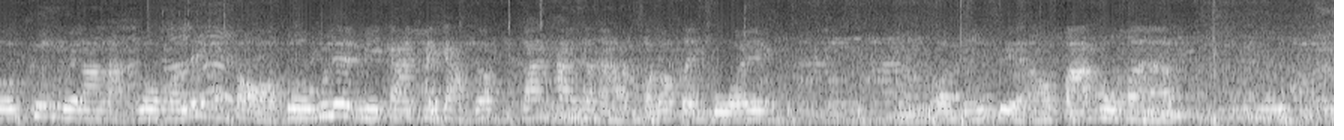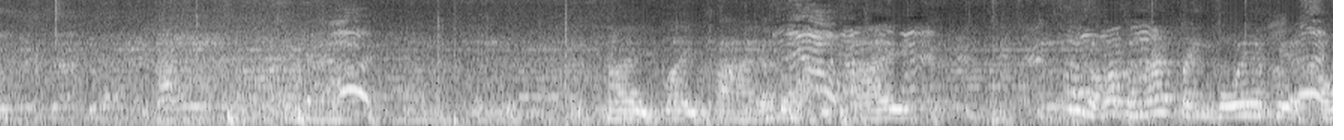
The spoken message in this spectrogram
ว่าครึ่งเวลาหลังลงมาเล่นกันต่อ ตัวผู้เล่นมีการขยับครับด้านข้างสนามสำหรับเต็งบวย ตอนนี้เปลี่ยนเอาปาร์คลงมาครับ ช่ไม่ผ่านครับจังหวะสุดท้ายแต่ว่าทางด้านเต็งบวยเนี่ยเปลี่ยนเอา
